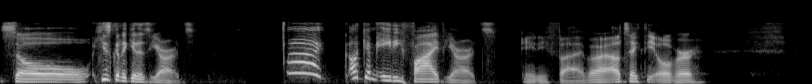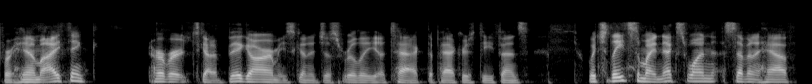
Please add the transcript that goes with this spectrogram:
So he's gonna get his yards. Uh, I'll give him 85 yards. 85. All right, I'll take the over for him. I think Herbert's got a big arm. He's going to just really attack the Packers defense, which leads to my next one, seven and a half.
